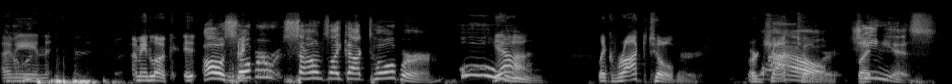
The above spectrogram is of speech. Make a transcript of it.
I Like, who- mean, I mean, look, it, Oh, Like- sober sounds like October. Ooh, Yeah. like Rocktober or wow. Jocktober, genius.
